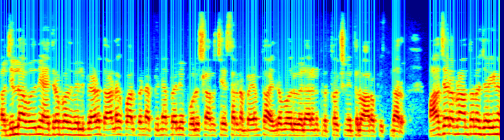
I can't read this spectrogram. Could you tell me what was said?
జిల్లా వదిలి హైదరాబాద్ వెళ్ళిపోయాడు దాడులకు పాల్పడిన పిన్నపల్లి పోలీసులు అరెస్ట్ చేస్తారన్న భయంతో హైదరాబాద్ వెళ్ళారని ప్రతిపక్ష నేతలు ఆరోపిస్తున్నారు. మాచార ప్రాంతంలో జరిగిన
